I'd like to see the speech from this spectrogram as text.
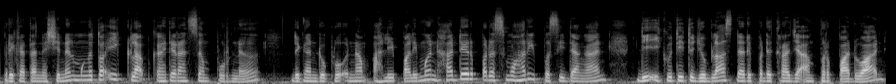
Perikatan Nasional mengetuai Kelab Kehadiran Sempurna dengan 26 ahli Parlimen hadir pada semua hari persidangan diikuti 17 daripada Kerajaan Perpaduan,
